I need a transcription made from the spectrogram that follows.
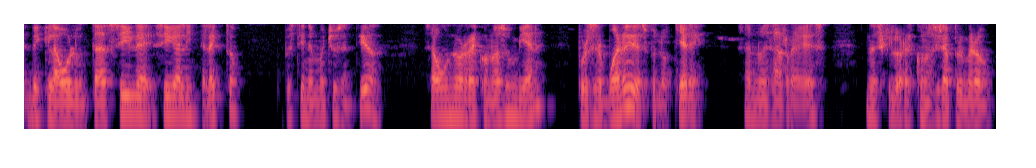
de que la voluntad sigue al intelecto, pues tiene mucho sentido. O sea, uno reconoce un bien por ser bueno y después lo quiere. O sea, no es al revés. No es que lo reconociera primero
